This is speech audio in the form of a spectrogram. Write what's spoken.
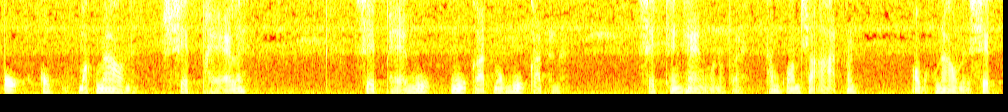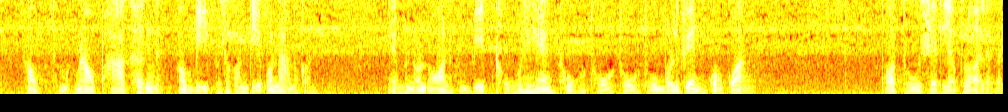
โปะเอาหมักน้าเนี่ยเสร็จแผลเลย เสร็จแผลงูงูกัดมองงูกัดนะเสร็จแห้งๆมันออกไปทำความสะอาดมัน เอาบักเน่าเนี่ยเสร็จเอาบักเน่าพาเคิงเนี่ยเอาบีบไปสักก่อนบีบเอาน้ำมาก่อนเนี่ยมันอ่อนๆก็บีบถูแห้งถูถูถูถูบริเวณกว้างๆพอถูเสร็จเรียบร้อยแล้วก็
